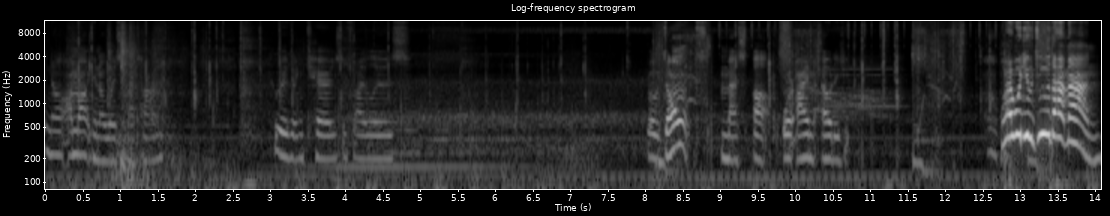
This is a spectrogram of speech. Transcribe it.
You know, I'm not gonna waste my time. Who even cares if I lose? Bro, don't mess up or I'm out of here. Why would you do that, man?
